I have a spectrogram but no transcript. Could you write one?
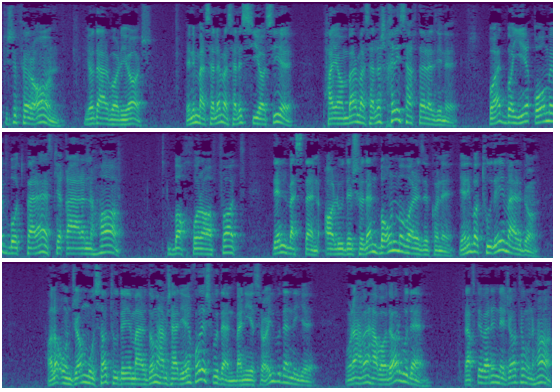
پیش فرعون یا درباریاش. یعنی مسئله مسئله سیاسیه. پیامبر مسئلهش خیلی سختتر از اینه. باید با یه قوم بتپرست که قرنها با خرافات دل بستن آلوده شدن با اون مبارزه کنه. یعنی با توده مردم. حالا اونجا موسا توده مردم همشهریای خودش بودن بنی اسرائیل بودن دیگه. اونا همه هوادار بودن. رفته برای نجات اونها.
